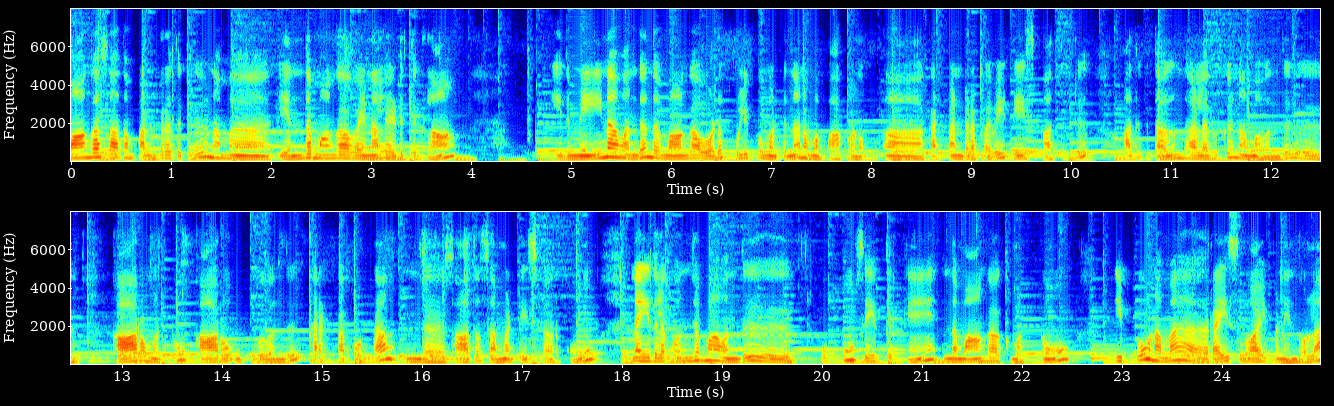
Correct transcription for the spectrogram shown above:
மாங்காய் சாதம் பண்ணுறதுக்கு நம்ம எந்த மாங்காய் வேணாலும் எடுத்துக்கலாம். இது மெயினாக வந்து அந்த மாங்காவோட புளிப்பு மட்டும்தான் நம்ம பார்க்கணும். கட் பண்ணுறப்பவே டேஸ்ட் பார்த்துட்டு அதுக்கு தகுந்த அளவுக்கு நம்ம வந்து காரம் மட்டும் காரம் உப்பு வந்து கரெக்டாக போட்டால் இந்த சாதம் செம்ம டேஸ்ட்டாக இருக்கும். நான் இதில் கொஞ்சமாக வந்து உப்பும் சேர்த்துருக்கேன். இந்த மாங்காய்க்கு மட்டும். இப்போது நம்ம ரைஸ் பாயில் பண்ணியிருந்தோம்ல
